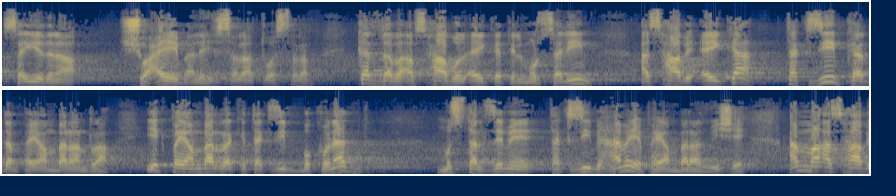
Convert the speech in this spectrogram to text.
سیدنا شعیب علیه السلام کذب اصحاب الایکه المرسلین. اصحاب ایکه تکذیب کردن پیامبران را. یک پیامبر را که تکذیب بکند مستلزم تکذیب همه پیامبران میشه. اما اصحاب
